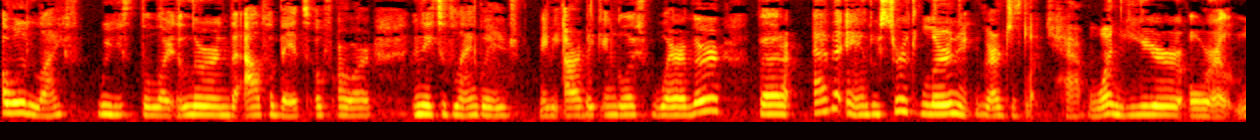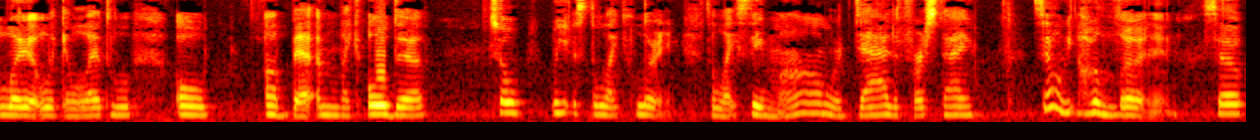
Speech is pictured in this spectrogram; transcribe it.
our life we like learn the alphabet of our native language, maybe Arabic, English, wherever. But at the end, we start learning. We are just like have one year or a li- like a little, or a bit, and like older. So we still like learning. So like say mom or dad the first time. So we are learning. So,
